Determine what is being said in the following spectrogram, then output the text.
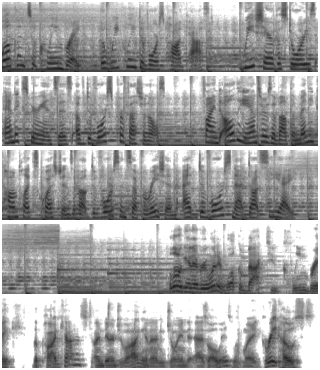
Welcome to Clean Break, the weekly divorce podcast. We share the stories and experiences of divorce professionals. Find all the answers about the many complex questions about divorce and separation at divorcenet.ca. Hello again, everyone, and welcome back to Clean Break, the podcast. I'm Darren Javag, and I'm joined, as always, with my great host,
